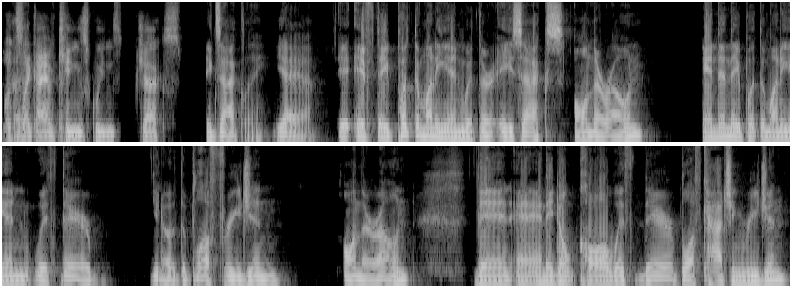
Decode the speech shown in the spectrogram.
Looks But- like I have kings, queens, jacks. exactly. Yeah, yeah. If they put the money in with their ace X on their own, and then they put the money in with their, you know, the bluff region on their own, then and they don't call with their bluff catching region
